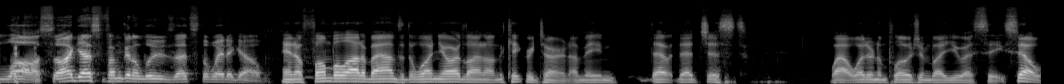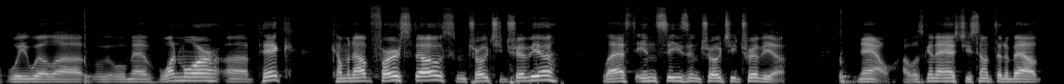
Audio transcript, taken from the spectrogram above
loss. So I guess if I'm going to lose, that's the way to go. And a fumble out of bounds at the one yard line on the kick return. I mean, that that just wow, what an implosion by USC. So we will uh we will have one more uh pick coming up first though, some Trocchi trivia. Last in season Trocchi trivia. Now, I was going to ask you something about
